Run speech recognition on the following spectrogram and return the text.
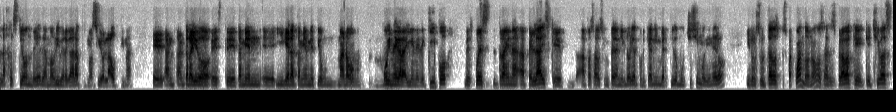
la, gestión de, de Amaury Vergara pues, no ha sido la óptima. Eh, han, han, traído este también eh, Higuera también metió un mano muy negra ahí en el equipo. Después traen a, a Peláez, que ha pasado sin pena ni gloria porque han invertido muchísimo dinero y los resultados, pues, ¿para cuándo, no? O sea, se esperaba que, que Chivas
